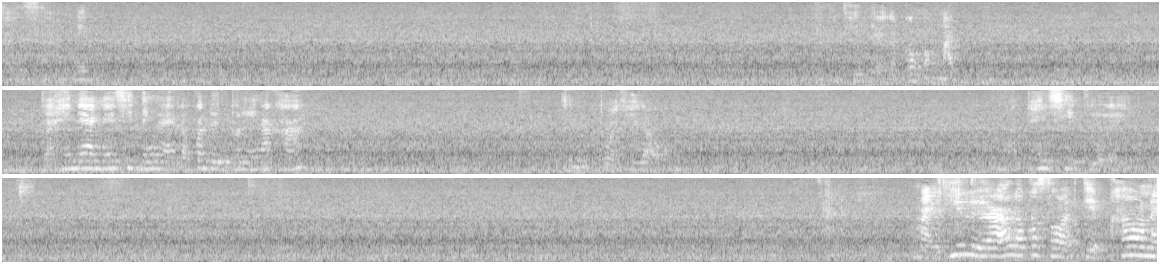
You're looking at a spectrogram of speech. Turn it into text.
ค่ะสามเม็ดที่เหลือแล้วก็มามัด จะให้แน่นให้ชิดยังไงเราก็ดึงตัวนี้นะคะดึงตัวที่เรา มัดให้ชิดเลย ไหม ที่เหลือเราก็สอดเก็บเข้าใน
